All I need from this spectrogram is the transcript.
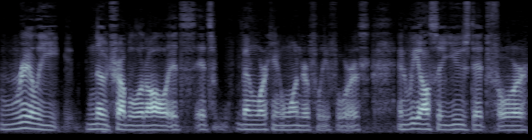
really no trouble at all. It's it's been working wonderfully for us, and we also used it for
